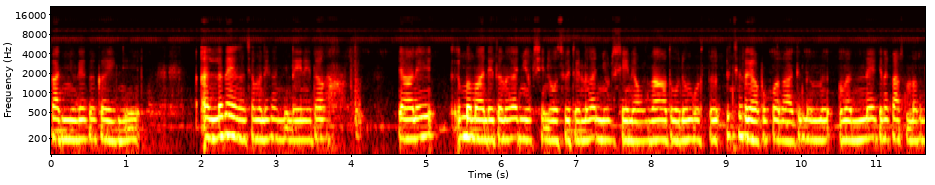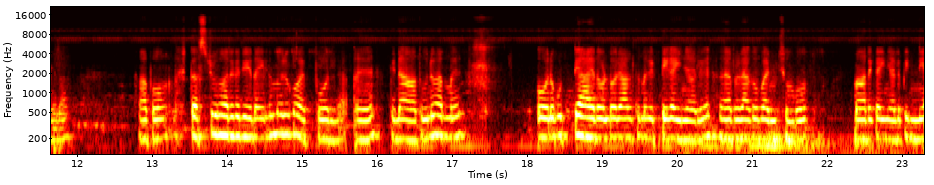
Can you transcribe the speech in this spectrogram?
കഞ്ഞുടിയൊക്കെ കഴിഞ്ഞ് നല്ല തേങ്ങ ചമ്മന്തി കഞ്ഞി കേട്ടോ ഞാൻ ഉമ്മമാന്റെ അടുത്ത് നിന്ന് കഞ്ഞി കുടിച്ചതിന് ഹോസ്പിറ്റലിൽ നിന്ന് കഞ്ഞി കുടിച്ചതിന് അവിടുന്ന് ആദൂനും കൊടുത്ത് ചെറിയ അപ്പം കൊറാട്ടിൽ നിന്ന് ഇങ്ങനെ കടന്നിറങ്ങിയതാ. അപ്പോൾ ടെസ്റ്റും കാര്യമൊക്കെ ചെയ്തതിലൊന്നും ഒരു കുഴപ്പമില്ല പിന്നെ ആദൂന് പറഞ്ഞ് ഓന് കുട്ടി ആയതുകൊണ്ട് ഒരാൾക്ക് നിന്ന് കിട്ടി കഴിഞ്ഞാൽ വേറൊരാൾക്ക് പനിച്ചുമ്പോൾ മാറിക്കഴിഞ്ഞാൽ പിന്നെ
